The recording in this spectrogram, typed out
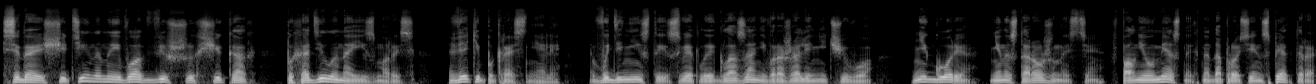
Седая щетина на его обвисших щеках походила на изморозь, веки покраснели, водянистые светлые глаза не выражали ничего — ни горя, ни настороженности, вполне уместных на допросе инспектора,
